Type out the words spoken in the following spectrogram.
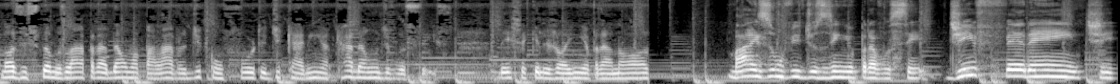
Nós estamos lá para dar uma palavra de conforto e de carinho a cada um de vocês. Deixe aquele joinha para nós. Mais um videozinho para você diferente.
